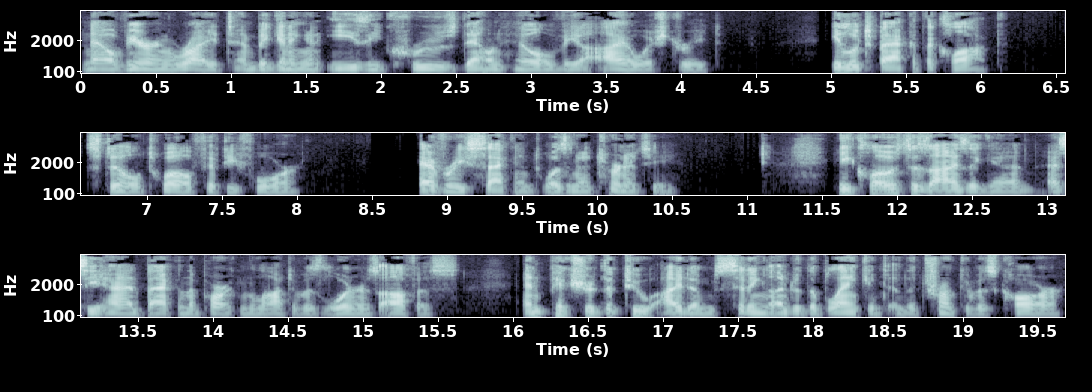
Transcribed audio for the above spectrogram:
now veering right and beginning an easy cruise downhill via Iowa Street. He looked back at the clock. Still 1254. Every second was an eternity. He closed his eyes again, as he had back in the parking lot of his lawyer's office, and pictured the two items sitting under the blanket in the trunk of his car.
